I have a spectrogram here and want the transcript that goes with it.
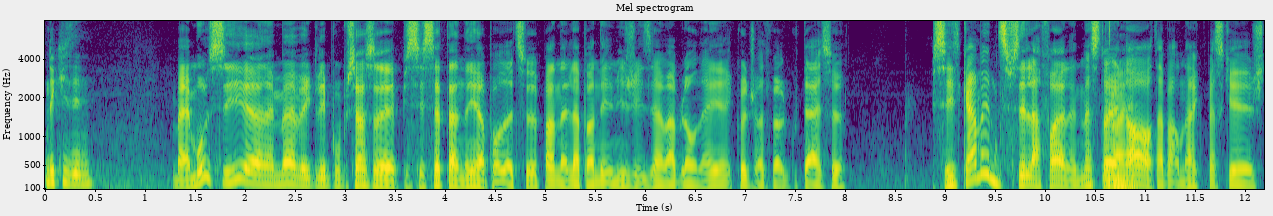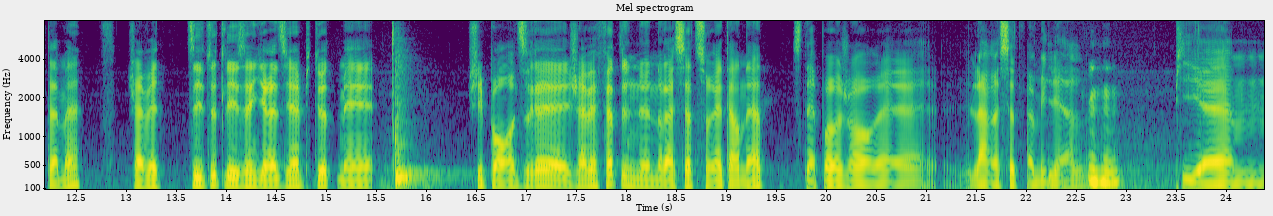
de cuisine? Ben moi aussi, honnêtement, avec les euh, puis c'est cette année à part de ça, pendant la pandémie, j'ai dit à ma blonde, hey, écoute, je vais te faire goûter à ça. Puis c'est quand même difficile à faire, honnêtement, c'est un Ouais. art, tabarnak, parce que justement, j'avais, tous les ingrédients puis tout, mais je sais pas, on dirait, j'avais fait une, une recette sur Internet, c'était pas genre euh, la recette familiale. Mhm. Puis euh,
